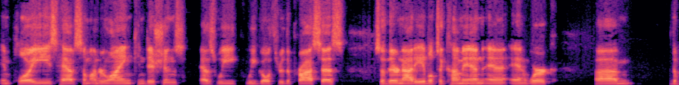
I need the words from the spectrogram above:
employees have some underlying conditions as we, we go through the process. So they're not able to come in and, and work. Um, the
